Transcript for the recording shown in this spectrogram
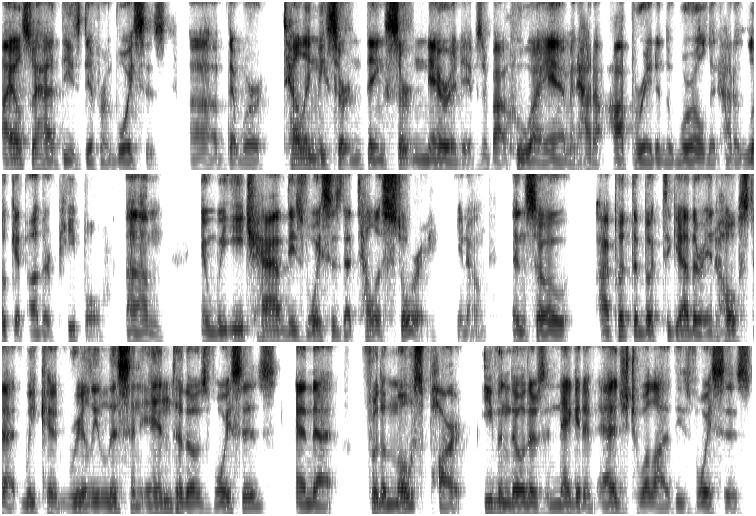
I also had these different voices uh, that were telling me certain things, certain narratives about who I am and how to operate in the world and how to look at other people. Um, and we each have these voices that tell a story, you know. And so I put the book together in hopes that we could really listen in to those voices and that for the most part, even though there's a negative edge to a lot of these voices,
